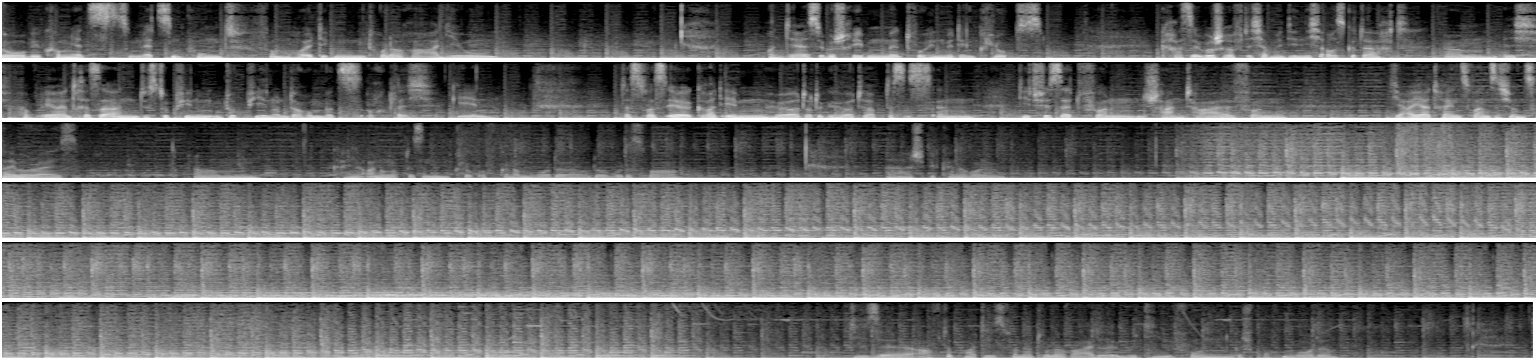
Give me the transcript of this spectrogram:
So, wir kommen jetzt zum letzten Punkt vom heutigen Toller Radio. Und der ist überschrieben mit Wohin mit den Clubs. Krasse Überschrift, ich habe mir die nicht ausgedacht. Ähm, ich habe eher Interesse an Dystopien und Utopien und darum wird es auch gleich gehen. Das, was ihr gerade eben hört oder gehört habt, das ist ein DJ-Set von Chantal von Jaja23 und Cyberrise. Ähm, keine Ahnung, ob das in einem Club aufgenommen wurde oder wo das war. Äh, spielt keine Rolle. Afterpartys von der Tolerade, über die vorhin gesprochen wurde,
